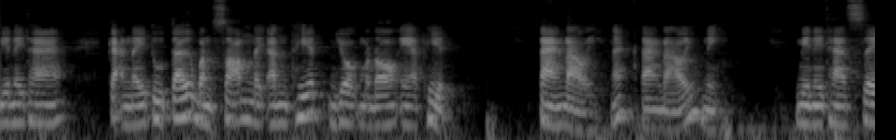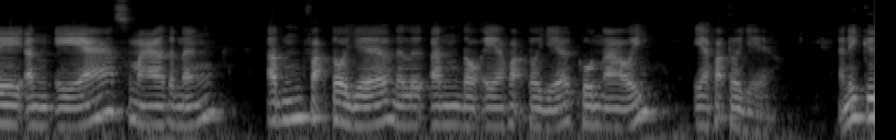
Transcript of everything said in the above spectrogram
មានន័យថាករណីទូទៅបន្សំនៃ n ធាតុយកម្ដង r ធាតុតាំងដោយណាតាំងដោយនេះមានន័យថា CNR ស្មើទៅនឹង n factorial នៅលើ n ដក r factorial គុណឲ្យ r factorial អានេះគឺ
